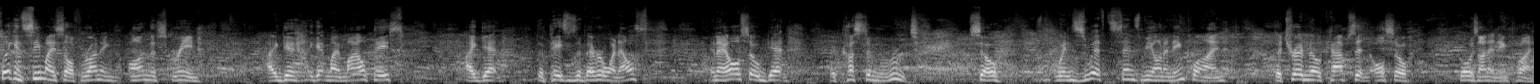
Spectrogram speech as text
So I can see myself running on the screen. I get, I get my mile pace, I get the paces of everyone else, and I also get a custom route. So when Zwift sends me on an incline, the treadmill caps it and also goes on an incline.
